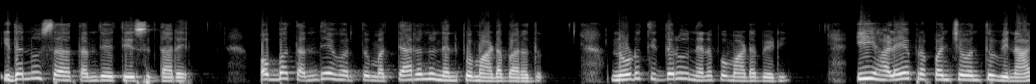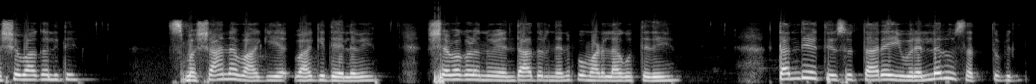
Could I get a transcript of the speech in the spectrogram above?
ಇದನ್ನು ಸಹ ತಂದೆಯು ತಿಳಿಸಿದ್ದಾರೆ. ಒಬ್ಬ ತಂದೆ ಹೊರತು ಮತ್ಯಾರನ್ನು ನೆನಪು ಮಾಡಬಾರದು. ನೋಡುತ್ತಿದ್ದರೂ ನೆನಪು ಮಾಡಬೇಡಿ. ಈ ಹಳೆಯ ಪ್ರಪಂಚವಂತೂ ವಿನಾಶವಾಗಲಿದೆ. ಸ್ಮಶಾನವಾಗಿ ವಾಗಿದೆ ಅಲ್ಲವೇ? ಶವಗಳನ್ನು ಎಂದಾದರೂ ನೆನಪು ಮಾಡಲಾಗುತ್ತದೆ. ತಂದೆಯು ತಿಳಿಸುತ್ತಾರೆ, ಇವರೆಲ್ಲರೂ ಸತ್ತು ಬಿದ್-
